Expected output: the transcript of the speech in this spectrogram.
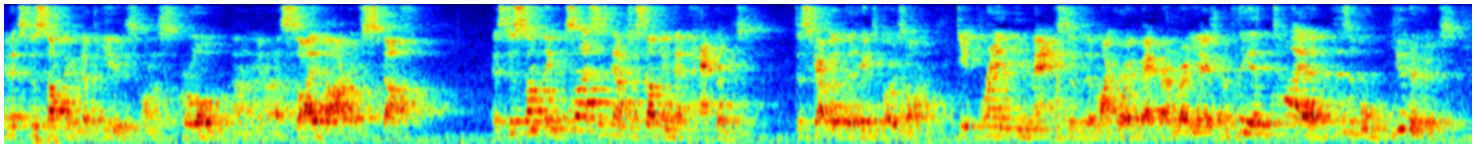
and it's just something that appears on a scroll, um, you know, a sidebar of stuff. It's just something, science is now just something that happens. Discovered the Higgs boson, get brand new maps of the microwave background radiation of the entire visible universe.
